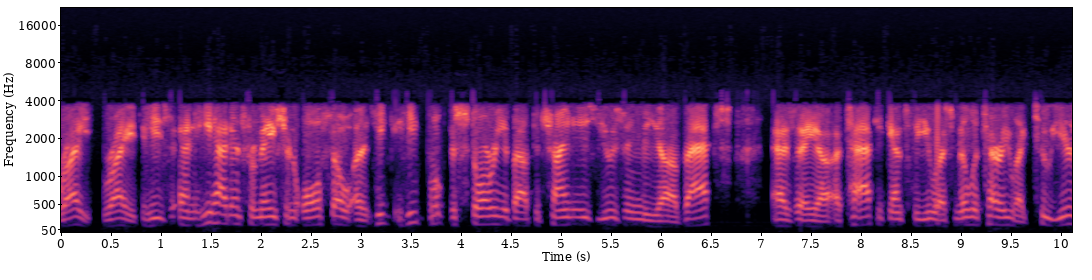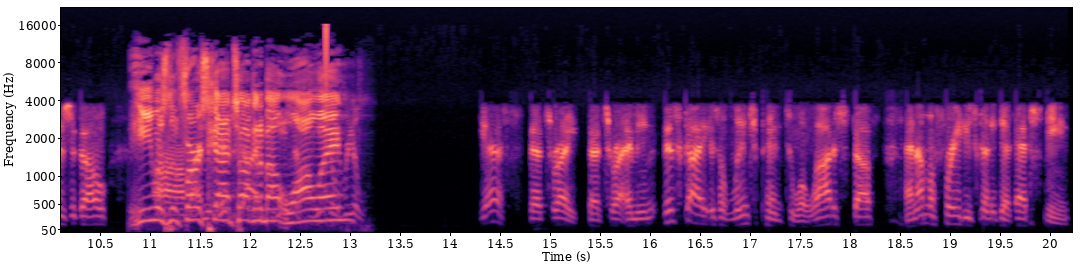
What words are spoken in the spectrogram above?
Right, right. He's and he had information also. Uh, he he broke the story about the Chinese using the uh, vax as a uh, attack against the U.S. military like two years ago. He was the Um, first I mean, guy talking about he's a- he's a Huawei. real- Yes, that's right. That's right. I mean, this guy is a linchpin to a lot of stuff, and I'm afraid he's going to get Epstein.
